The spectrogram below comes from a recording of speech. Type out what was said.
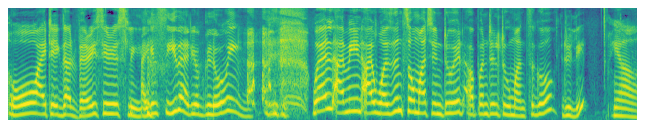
oh i take that very seriously I can see that you're glowing. well i mean i wasn't so much into it up until 2 months ago really? Yeah,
